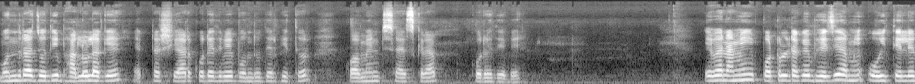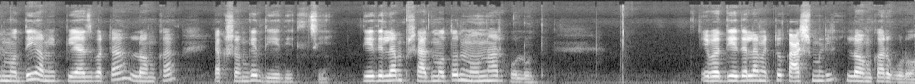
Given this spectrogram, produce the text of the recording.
বন্ধুরা, যদি ভালো লাগে, একটা শেয়ার করে দেবে বন্ধুদের ভিতর কমেন্ট সাবস্ক্রাইব করে দেবে। এবার আমি পটলটাকে ভেজে আমি ওই তেলের মধ্যেই আমি পেঁয়াজ, বাটা, লঙ্কা একসঙ্গে দিয়ে দিচ্ছি। দিয়ে দিলাম স্বাদ মতো নুন আর হলুদ। এবার দিয়ে দিলাম একটু কাশ্মীরি লঙ্কার গুঁড়ো।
